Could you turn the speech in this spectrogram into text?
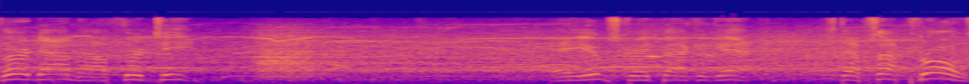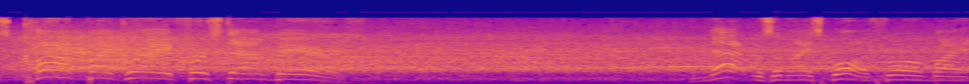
Third down now, 13. Ayoub straight back again. Steps up, throws. Caught by Gray. First down, Bears. And that was a nice ball thrown by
